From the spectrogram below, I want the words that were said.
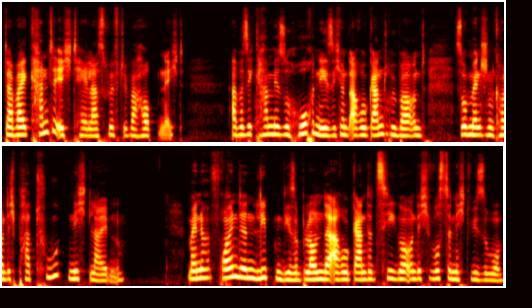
Dabei kannte ich Taylor Swift überhaupt nicht. Aber sie kam mir so hochnäsig und arrogant rüber und so Menschen konnte ich partout nicht leiden. Meine Freundinnen liebten diese blonde, arrogante Ziege und ich wusste nicht wieso.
